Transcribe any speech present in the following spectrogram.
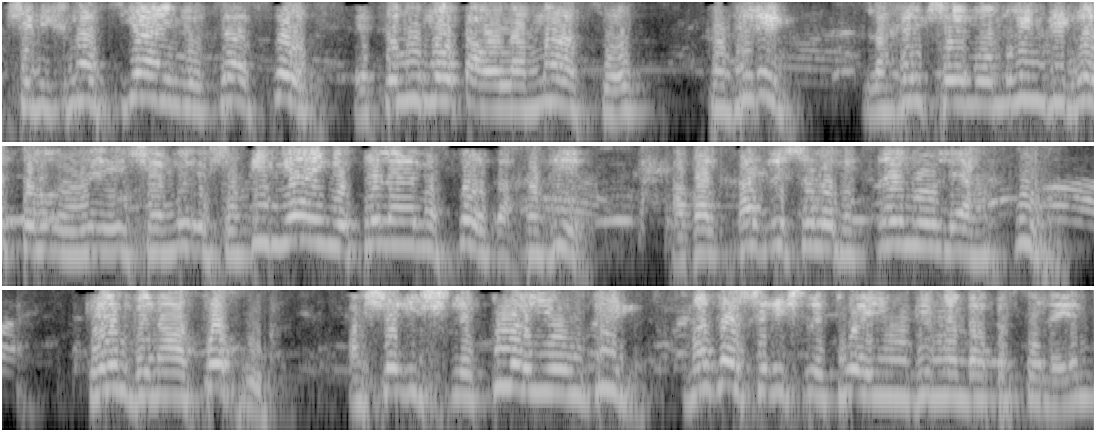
כשנכנס יין יוצא הסוד. אצל אומות העולמה הסוד, חזירים. לכן כשהם אומרים דברי תורה, כשהם יין יוצא להם הסוד, החזיר. אבל חז ושלום אצלנו להפוך, כן, ונהפוך הוא. אשר ישלטו היהודים. מה זה אשר ישלטו היהודים הם בשונאיהם?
